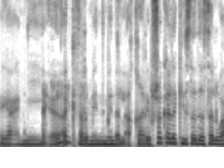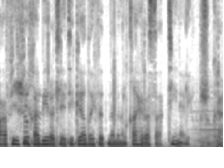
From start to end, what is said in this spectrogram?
يعني أكيد. أكثر من من الأقارب. شكرا لك أستاذة سلوى عفيفي خبيرة الاتيكا ضيفتنا من القاهرة ساعتين اليوم. شكرا.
